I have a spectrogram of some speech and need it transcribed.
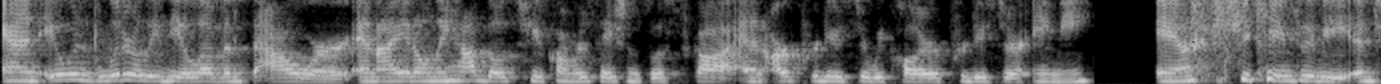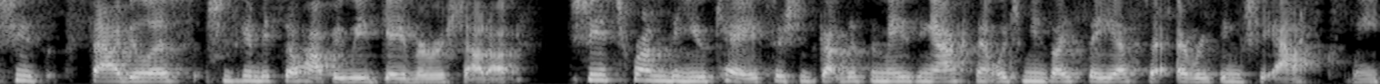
And it was literally the 11th hour. And I had only had those few conversations with Scott and our producer, we call her producer Amy. And she came to me and she's fabulous. She's going to be so happy we gave her a shout out. She's from the UK, so she's got this amazing accent, which means I say yes to everything she asks me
